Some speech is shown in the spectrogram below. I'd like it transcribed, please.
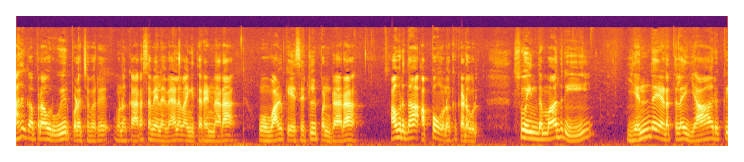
அதுக்கப்புறம் அவர் உயிர் பிழைச்சவர் உனக்கு அரச வேலை வேலை வாங்கி தரேன்னாரா? உன் வாழ்க்கையை செட்டில் பண்ணுறாரா அவர் தான் அப்போ உனக்கு கடவுள். ஸோ இந்த மாதிரி எந்த இடத்துல யாருக்கு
